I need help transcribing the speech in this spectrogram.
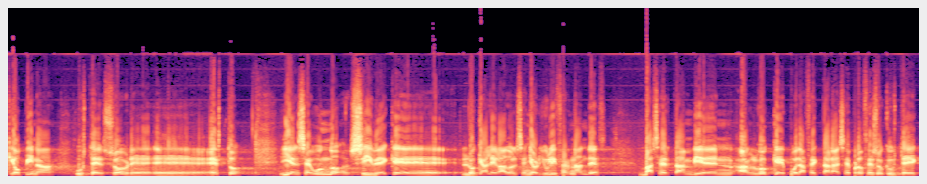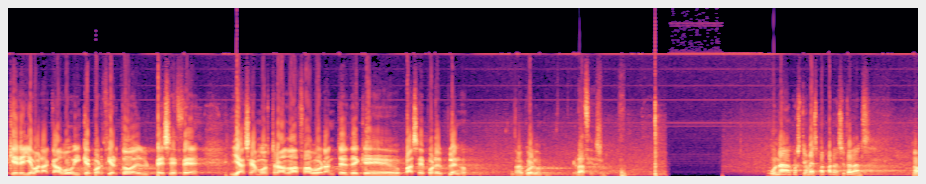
qué opina usted sobre eh, esto y, en segundo, si ve que lo que ha alegado el señor Juli Fernández va a ser también algo que pueda afectar a ese proceso que usted quiere llevar a cabo y que, por cierto, el PSC ya se ha mostrado a favor antes de que pase por el Pleno. ¿De acuerdo? Gracias. Alguna qüestió més per part de Ciutadans? No?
